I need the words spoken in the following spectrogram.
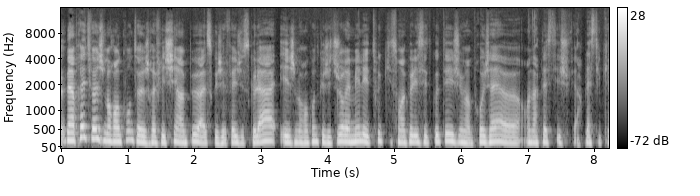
ouais. Mais après, tu vois, je me rends compte, je réfléchis un peu à ce que j'ai fait jusque-là et je me rends compte que j'ai toujours aimé les trucs qui sont un peu laissés de côté. J'ai eu un projet euh, en art plastique, je fais art plastique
